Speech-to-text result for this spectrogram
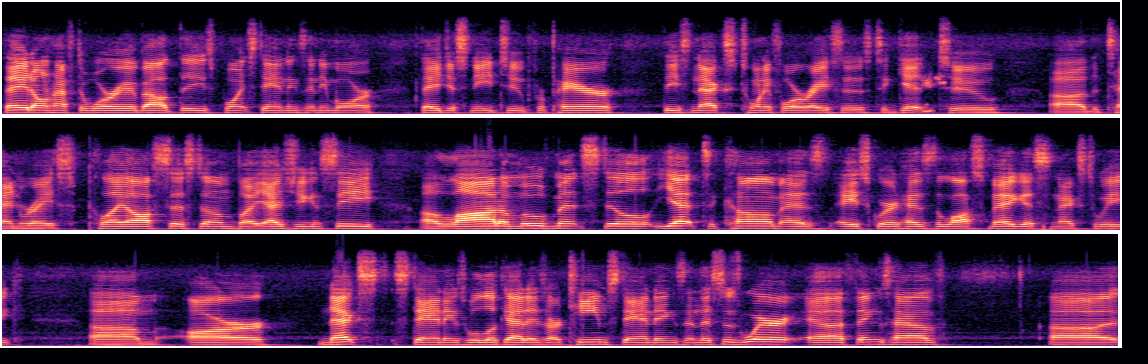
They don't have to worry about these point standings anymore. They just need to prepare these next 24 races to get to uh, the 10 race playoff system. But as you can see, a lot of movement still yet to come as A Squared heads to Las Vegas next week. Um, our next standings we'll look at is our team standings, and this is where uh, things have uh,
